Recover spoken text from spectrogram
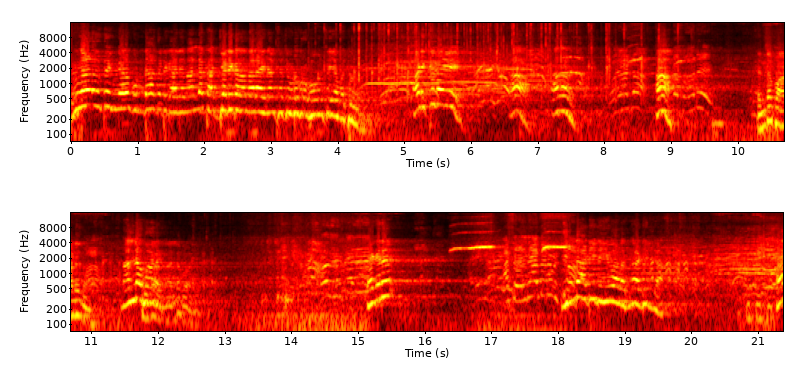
നിങ്ങളിത് ഇങ്ങനെ ഉണ്ടാക്കിട്ട് കാര്യം നല്ല കച്ചടികൾ എന്നാലും അതിനനുസരിച്ച് ഇവിടെ പെർഫോമൻസ് ചെയ്യാൻ പറ്റുള്ളൂ. അടിക്കുക ആ അതാണ്. ആ. എന്താ പാടുന്നു നല്ല പാട്. നല്ല പാട്. എങ്ങനെ? ഇന്ന് അടി ലീവാണ് ഇന്ന് അടിയില്ല. പാട്ടുപാടെ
